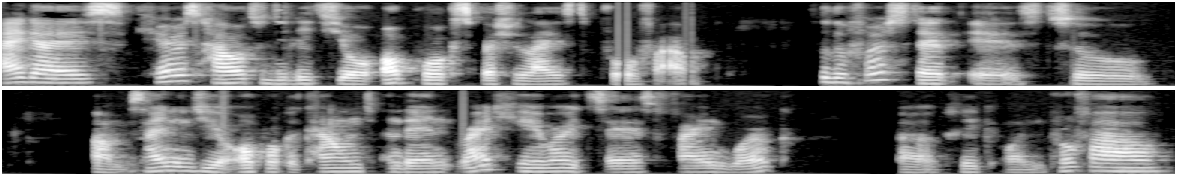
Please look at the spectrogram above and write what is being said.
Hi guys, here's how to delete your Upwork specialized profile. So the first step is to um, sign into your Upwork account and then right here where it says find work, uh, click on profile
